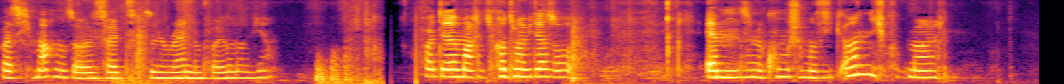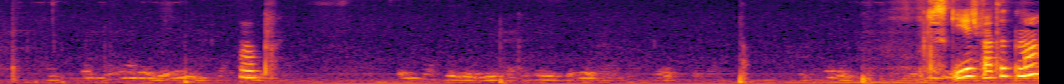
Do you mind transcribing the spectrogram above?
was ich machen soll. Es ist halt so eine random Folge mal wieder. Heute mache ich kurz mal wieder so ähm, so eine komische Musik an. Ich guck mal. Ob das geht. Wartet mal.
